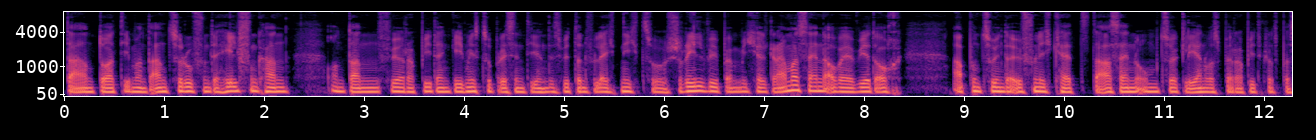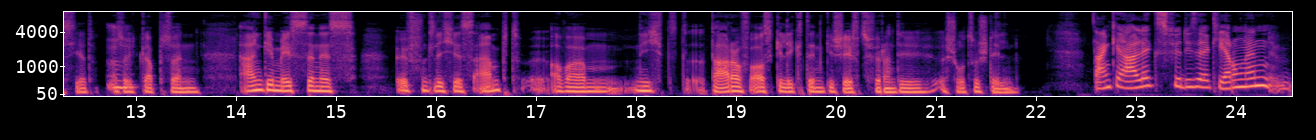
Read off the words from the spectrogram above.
da und dort jemand anzurufen, der helfen kann und dann für Rapid ein Ergebnis zu präsentieren. Das wird dann vielleicht nicht so schrill wie beim Michael Kramer sein, aber er wird auch ab und zu in der Öffentlichkeit da sein, um zu erklären, was bei Rapid gerade passiert. Also mhm. Also ich glaube, so ein angemessenes öffentliches Amt, aber nicht darauf ausgelegt, den Geschäftsführern die Show zu stellen. Danke, Alex, für diese Erklärungen.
